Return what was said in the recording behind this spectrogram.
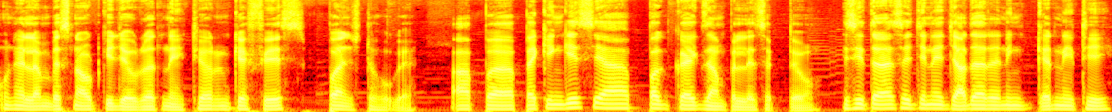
उन्हें लंबे स्नाउट की ज़रूरत नहीं थी और उनके फेस पंच्ड हो गए। आप पैकिंगिस या पग का एग्ज़ाम्पल ले सकते हो। इसी तरह से जिन्हें ज़्यादा रनिंग करनी थी,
